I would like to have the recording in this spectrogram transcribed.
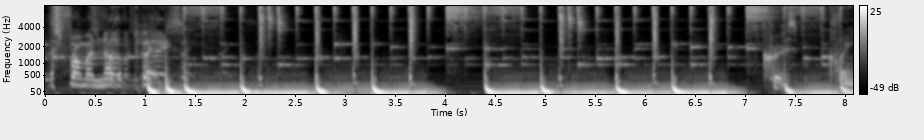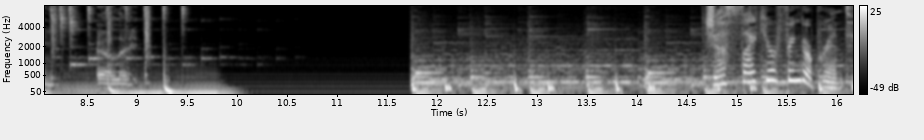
it's from another place. Crisp, clean, LA. Like your fingerprint,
